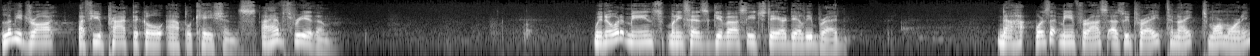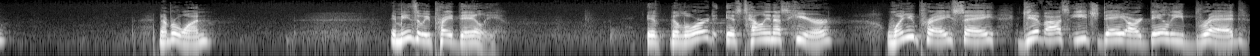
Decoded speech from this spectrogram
let me draw a few practical applications. I have three of them. We know what it means when he says, Give us each day our daily bread. Now, what does that mean for us as we pray tonight, tomorrow morning? Number one, it means that we pray daily. If the Lord is telling us here, when you pray, say, Give us each day our daily bread,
